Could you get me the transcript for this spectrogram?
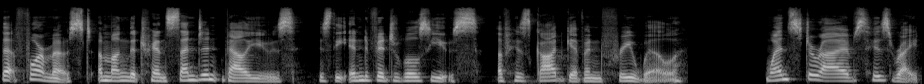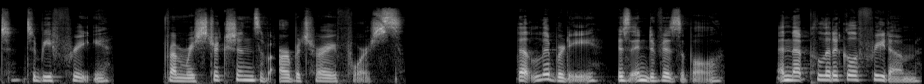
that foremost among the transcendent values is the individual's use of his God given free will, whence derives his right to be free from restrictions of arbitrary force. That liberty is indivisible, and that political freedom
